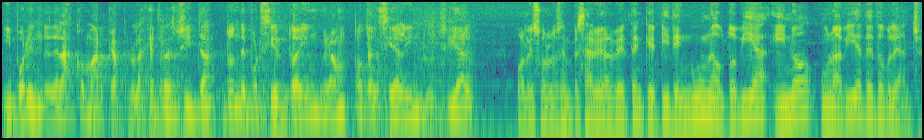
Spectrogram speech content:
y por ende de las comarcas por las que transita, donde por cierto hay un gran potencial industrial. Por eso los empresarios advierten que piden una autovía y no una vía de doble ancho.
